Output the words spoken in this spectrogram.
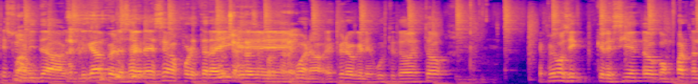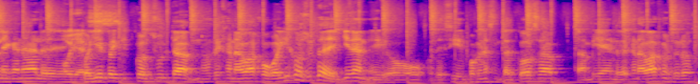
Es una Wow. horita complicada, pero les agradecemos por estar ahí. Muchas gracias por Eh, estar ahí. Bueno, espero que les guste todo esto. Esperemos ir creciendo, compartan el canal, eh, cualquier, cualquier consulta nos dejan abajo, cualquier consulta que quieran eh, o decir por qué no hacen tal cosa, también lo dejan abajo, nosotros.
